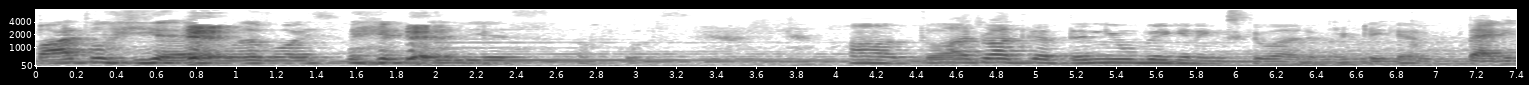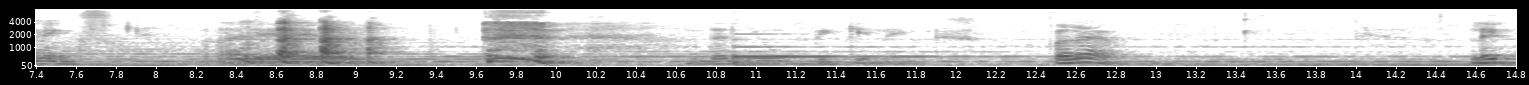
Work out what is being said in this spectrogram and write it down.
बात वही है मतलब वॉइस पे यस ऑफ़ कोर्स हाँ तो आज बात करते हैं न्यू बिगिनिंग्स के बारे में ठीक है? बैगनिंग्स द न्यू बिगिनिंग्स पता है? लाइक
